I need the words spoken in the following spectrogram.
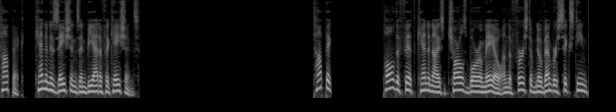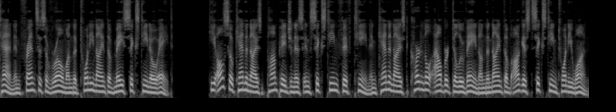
Topic: Canonizations and beatifications. Topic: Paul V canonized Charles Borromeo on 1 November 1610 and Francis of Rome on 29 May 1608. He also canonized Pompaginus in 1615 and canonized Cardinal Albert de Louvain on 9 August 1621.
